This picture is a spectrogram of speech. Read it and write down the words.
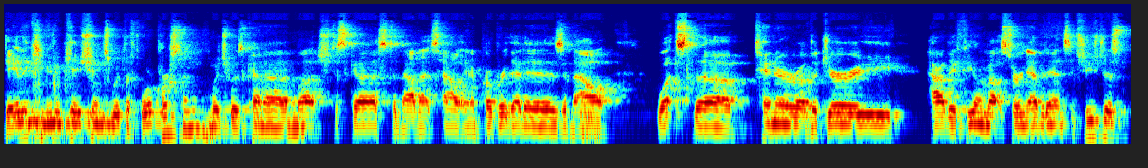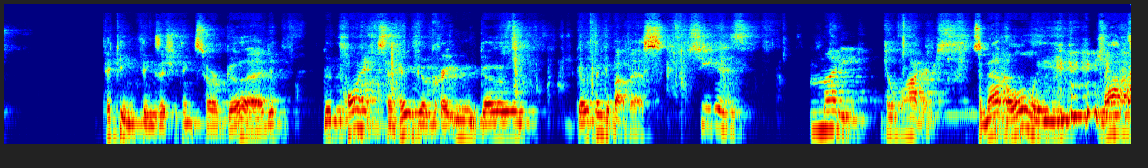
daily communications with the foreperson, which was kind of much discussed about that's how inappropriate that is, about what's the tenor of the jury, how are they feeling about certain evidence, and she's just picking things that she thinks are good, good points. And here you go, Creighton, go go think about this. she has muddied the waters. So not only not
